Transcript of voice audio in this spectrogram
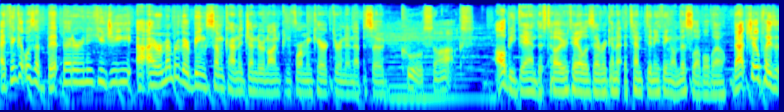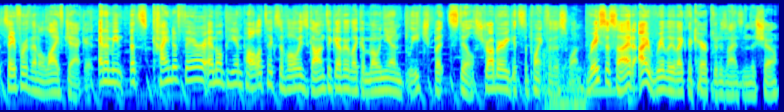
I think it was a bit better in EQG. I, I remember there being some kind of gender non-conforming character in an episode. Cool socks. I'll be damned if Tell Your Tale is ever gonna attempt anything on this level, though. That show plays it safer than a life jacket. And I mean, that's kind of fair. MLP and politics have always gone together like ammonia and bleach, but still, Strawberry gets the point for this one. Race aside, I really like the character designs in this show.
